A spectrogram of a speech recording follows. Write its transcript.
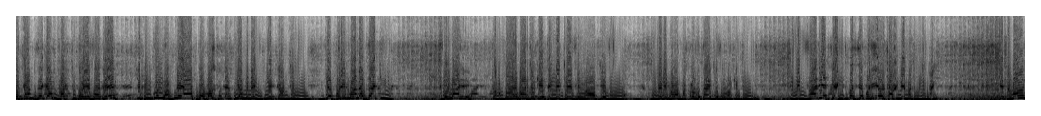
और कम से कम वक्त तो ऐसा दे कि बिल्कुल अपने आप को वक्त कर दिया मैंने इस एक काम के लिए। ये पूरी मानवता की सेवा है तो हम बार बार जो कहते हैं, जय सेवा जय सेवा। मुझे भी बड़ा फख्र होता है जय सेवा कहते हुए। इस इंसानियत की खिदमत से बड़ी और क्या नेमत होगी भाई। कि तमाम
